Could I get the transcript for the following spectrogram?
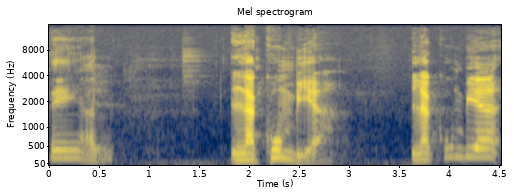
Sí, al- La cumbia. La cumbia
